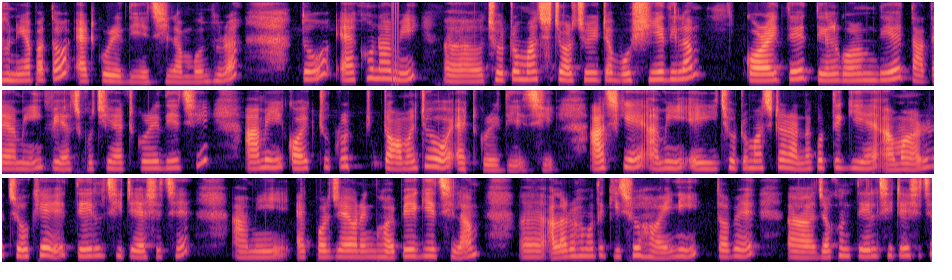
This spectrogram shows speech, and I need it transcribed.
ধনিয়া পাতাও অ্যাড করে দিয়েছিলাম বন্ধুরা। তো এখন আমি ছোট মাছ চচ্চড়িটা বসিয়ে দিলাম। কড়াইতে তেল গরম দিয়ে তাতে আমি পেঁয়াজ কুচি অ্যাড করে দিয়েছি। আমি কয়েক টুকরো টমেটোও অ্যাড করে দিয়েছি। আজকে আমি এই ছোট মাছটা রান্না করতে গিয়ে আমার চোখে তেল ছিটে এসেছে। আমি এক পর্যায়ে অনেক ভয় পেয়ে গিয়েছিলাম। আ আল্লাহর রহমতে কিছু হয়নি। তবে যখন তেল ছিটে এসেছে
